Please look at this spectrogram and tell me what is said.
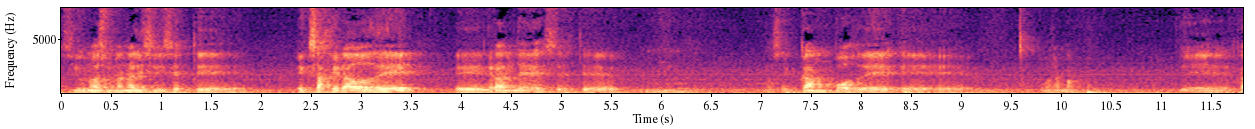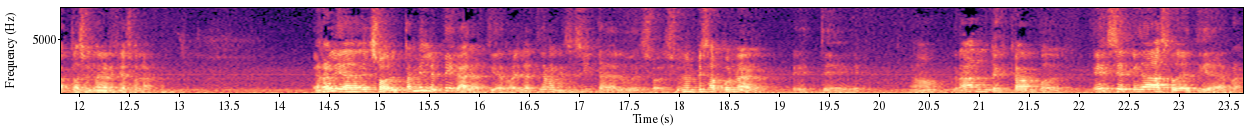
si uno hace un análisis este, exagerado de eh, grandes este, mm, no sé, campos de, eh, ¿cómo se llama? de captación de energía solar. En realidad el sol también le pega a la Tierra y la Tierra necesita la luz del sol. Si uno empieza a poner este, grandes campos, ese pedazo de tierra,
